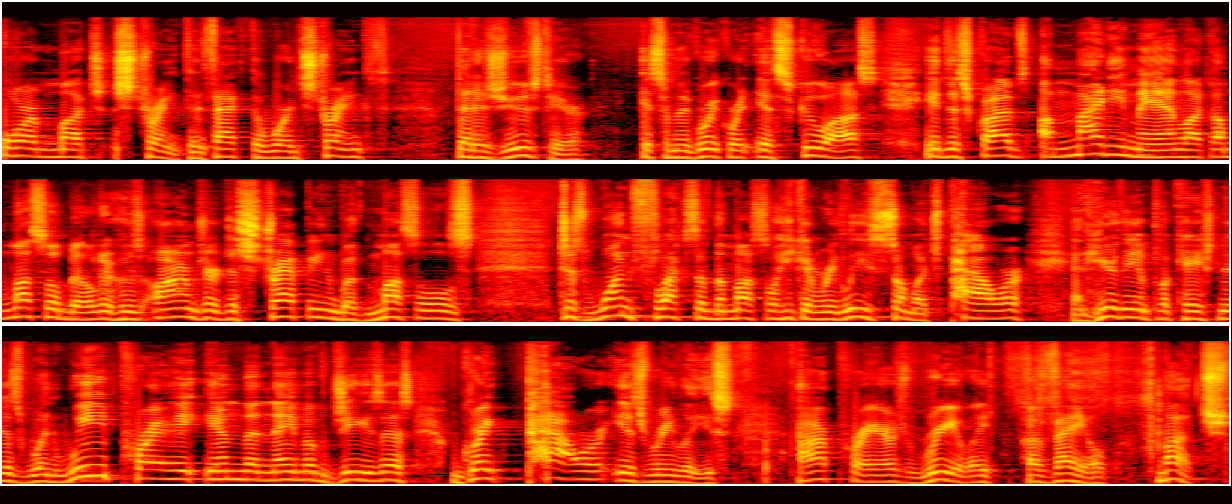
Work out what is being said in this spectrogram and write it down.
or much strength. In fact, the word strength that is used here is from the Greek word ischouos. It describes a mighty man like a muscle builder whose arms are just strapping with muscles just one flex of the muscle, he can release so much power. And here the implication is when we pray in the name of Jesus, great power is released. Our prayers really avail much.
